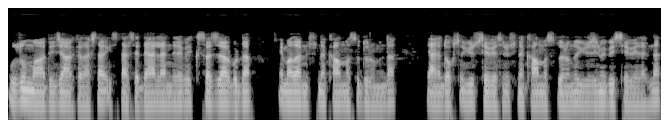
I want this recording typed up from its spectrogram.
Uzun vadeci arkadaşlar isterse değerlendirebilir. Kısacılar burada EMA'ların üstünde kalması durumunda yani 90 100 seviyesinin üstünde kalması durumunda 121 seviyelerinden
